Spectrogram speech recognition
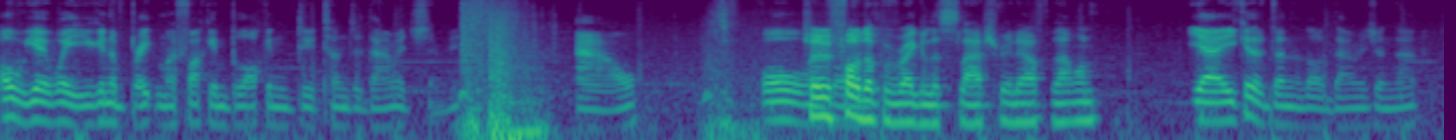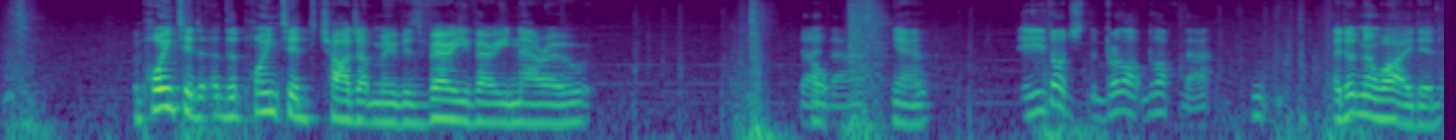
oh yeah, wait, you're gonna break my fucking block and do tons of damage to me. Ow. Oh. Should have followed up with regular slash really after that one. Yeah, you could have done a lot of damage on that. The pointed the pointed charge up move is very very narrow. Like Oh. that. Yeah. Did you dodge the block block that? I don't know what I did.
